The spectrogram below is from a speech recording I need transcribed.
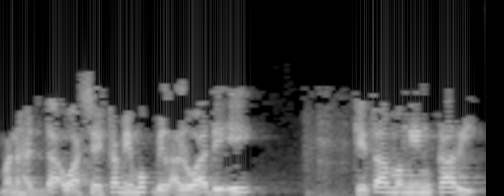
manhaj dakwah Syekh kami Mukbil Al-Wadi'i kita mengingkari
